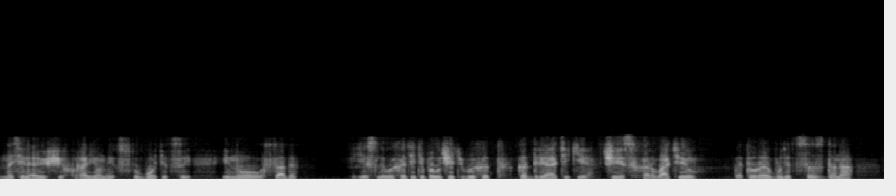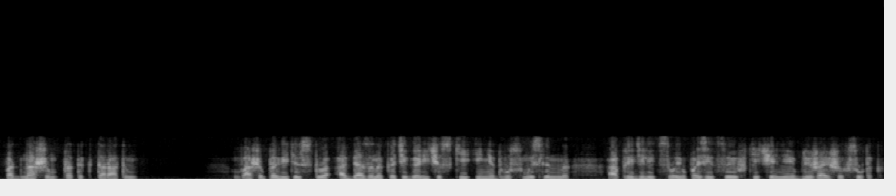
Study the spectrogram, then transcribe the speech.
населяющих районы Субботицы и Нового Сада, если вы хотите получить выход к Адриатике через Хорватию, которая будет создана под нашим протекторатом, ваше правительство обязано категорически и недвусмысленно определить свою позицию в течение ближайших суток.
